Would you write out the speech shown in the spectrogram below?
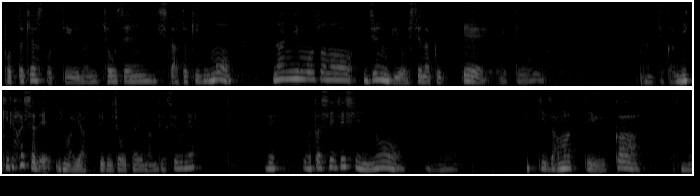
ポッドキャストっていうのに挑戦した時にも何にもその準備をしてなくって、えっと、なんていうか見切り発車で今やってる状態なんですよね。で私自身のあの生き様っていうかその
